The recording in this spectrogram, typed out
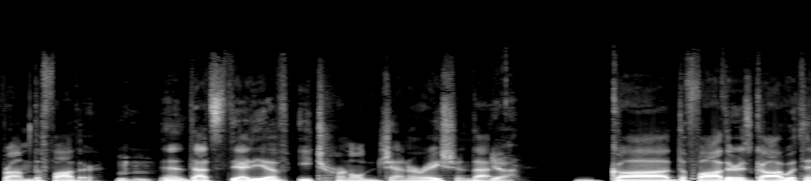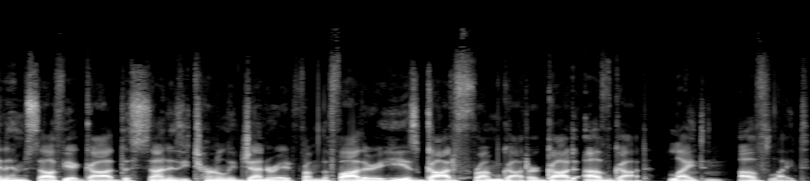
from the Father. hmm And that's the idea of eternal generation. That Yeah. God the Father is God within himself, yet God the Son is eternally generated from the Father. He is God from God or God of God, light Mhm. of light.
